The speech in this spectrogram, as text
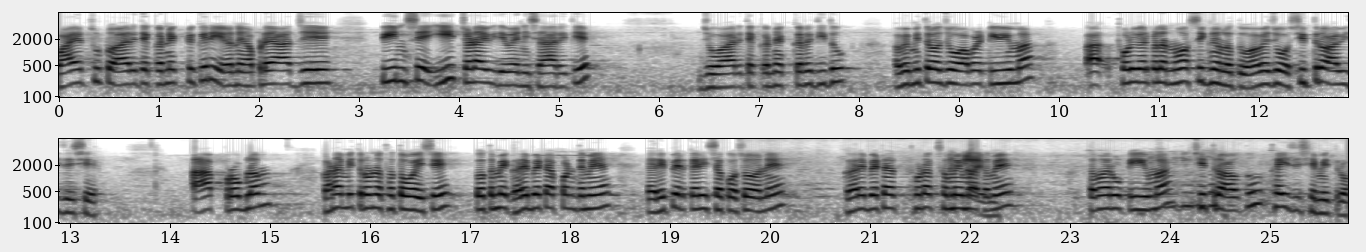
વાયર છૂટો આ રીતે કનેક્ટ કરી અને આપણે આ જે પિન છે એ ચડાવી દેવાની છે આ રીતે. જો આ રીતે કનેક્ટ કરી દીધું. હવે મિત્રો જો આપણે ટીવીમાં આ થોડી વાર પહેલાં નો સિગ્નલ હતું, હવે જો ચિત્ર આવી જશે. આ પ્રોબ્લેમ ઘણા મિત્રોને થતો હોય છે તો તમે ઘરે બેઠા પણ તમે રિપેર કરી શકો છો અને ઘરે બેઠા થોડાક સમયમાં તમે તમારું ટીવીમાં ચિત્ર આવતું થઈ જશે મિત્રો.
